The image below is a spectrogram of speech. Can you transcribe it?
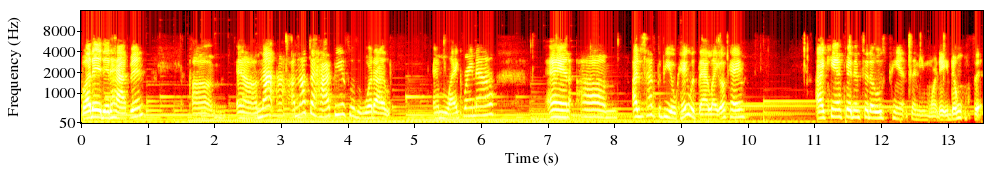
but it did happen. Um, and I'm not I'm not the happiest with what I am like right now, and um, I just have to be okay with that. Like, okay, I can't fit into those pants anymore. They don't fit.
